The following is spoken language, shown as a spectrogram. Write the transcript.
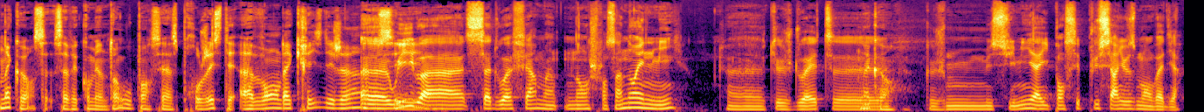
D'accord. Ça, ça, fait combien de temps que vous pensez à ce projet? C'était avant la crise déjà? Oui, bah, ça doit faire maintenant, je pense, un an et demi que je dois être. que je me suis mis à y penser plus sérieusement, on va dire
